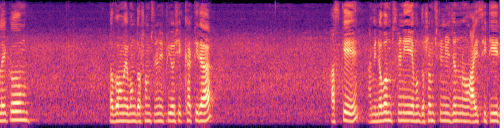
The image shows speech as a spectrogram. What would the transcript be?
আলাইকুম। নবম এবং দশম শ্রেণির প্রিয় শিক্ষার্থীরা, আজকে আমি নবম শ্রেণি এবং দশম শ্রেণির জন্য আইসিটির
